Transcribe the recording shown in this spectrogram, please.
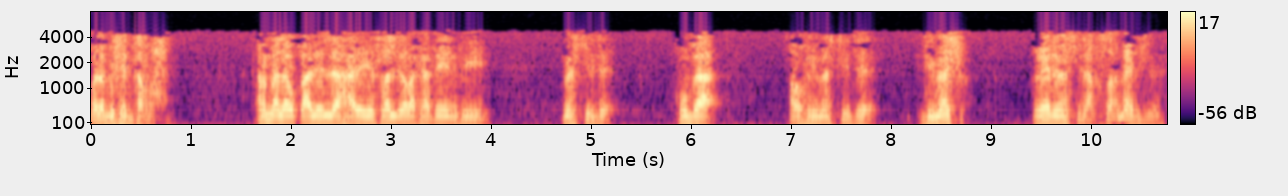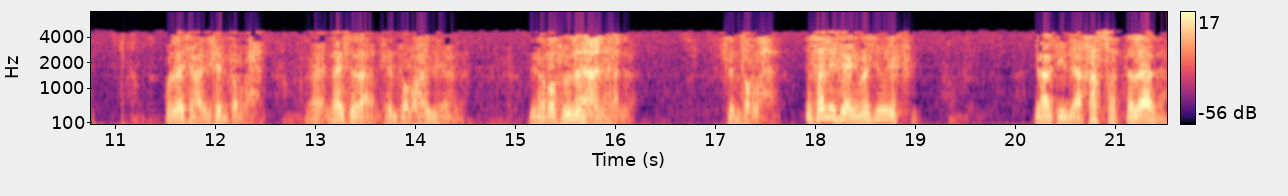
ولو بشد الرحل أما لو قال لله عليه يصلي ركعتين في مسجد قباء أو في مسجد دمشق غير المسجد الأقصى ما يجوز. له وليس عليه شد الرحل. ليس شد الرحل في هذا. لأن الرسول نهى عن هذا. شد الرحل. يصلي في أي مسجد يكفي. لكن إذا خص الثلاثة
